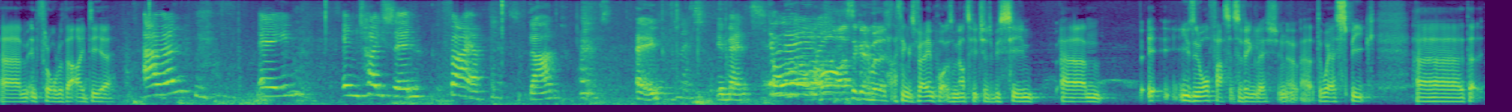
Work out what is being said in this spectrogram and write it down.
um, enthralled with that idea. Aaron, aim, enticing, fire. Dan, aim, immense. Oh, that's a good word. I think it's very important as a male teacher to be seen um, i using all facets of English, you know, uh, the way I speak, uh, that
